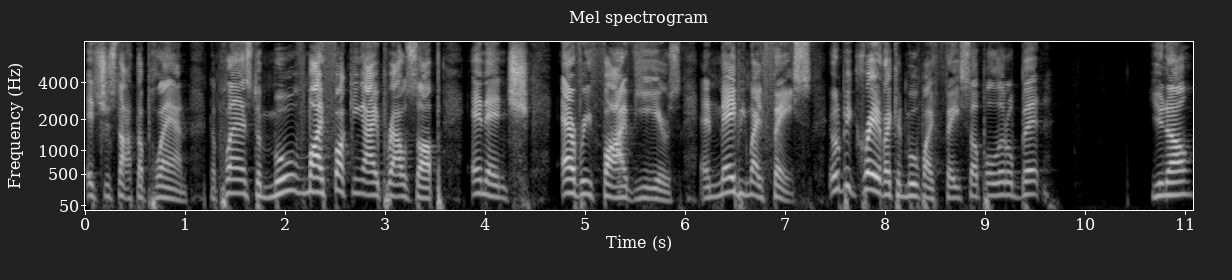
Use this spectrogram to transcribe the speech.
It's just not the plan. The plan is to move my fucking eyebrows up an inch every 5 years and maybe my face. It would be great if I could move my face up a little bit. You know?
